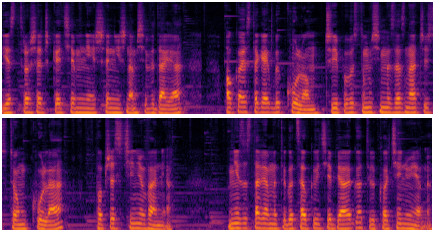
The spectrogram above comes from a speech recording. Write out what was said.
jest troszeczkę ciemniejsze niż nam się wydaje. Oko jest tak jakby kulą, czyli po prostu musimy zaznaczyć tą kulę poprzez cieniowanie. Nie zostawiamy tego całkowicie białego, tylko cieniujemy.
